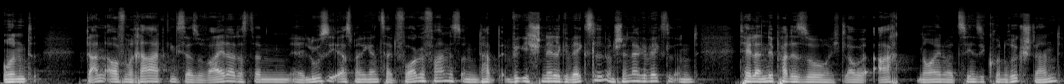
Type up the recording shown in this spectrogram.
Und dann auf dem Rad ging es ja so weiter, dass dann äh, Lucy erstmal die ganze Zeit vorgefahren ist und hat wirklich schnell gewechselt und schneller gewechselt. Und Taylor Nipp hatte so, ich glaube, acht, neun oder zehn Sekunden Rückstand.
